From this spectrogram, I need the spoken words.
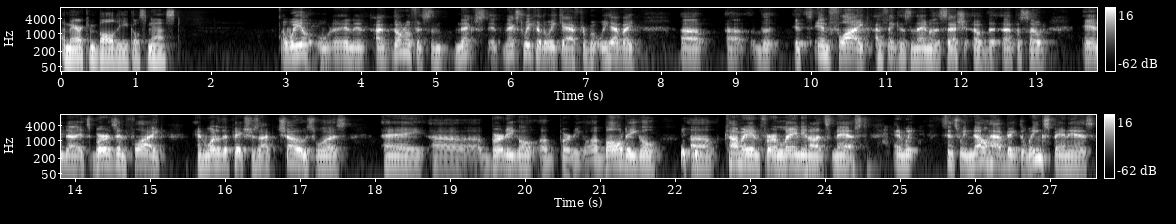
American bald eagle's nest. A wheel, and I don't know if it's the next next week or the week after, but we have a uh, uh, the it's in flight. I think is the name of the session of the episode, and uh, it's birds in flight. And one of the pictures I chose was a uh, bird eagle, a bird eagle, a bald eagle uh, coming in for a landing on its nest. And we, since we know how big the wingspan is,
